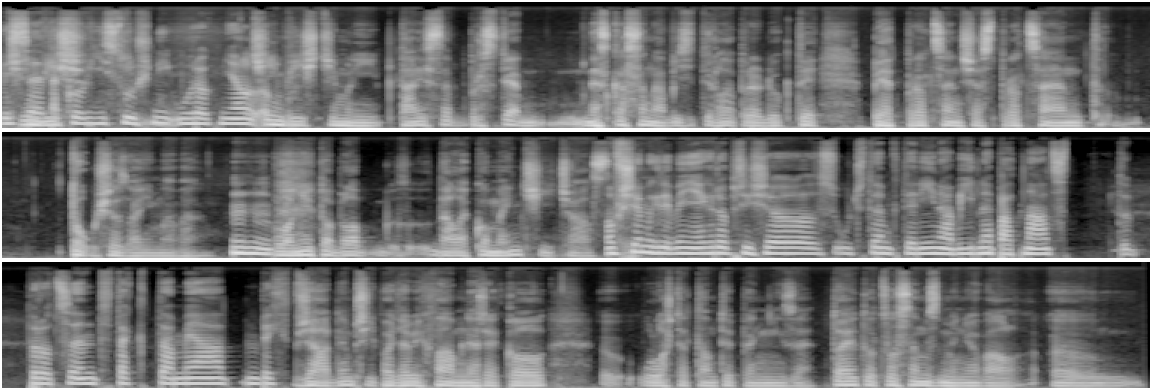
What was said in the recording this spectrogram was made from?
by čím se výš, takový slušný úrok měl... Čím výš, tím líp. Tady se prostě, dneska se nabízí tyhle produkty 5%, 6%, to už je zajímavé. Mm-hmm. Loni to byla daleko menší část. Ovšem, kdyby někdo přišel s účtem, který nabídne 15 procent, tak tam já bych... V žádném případě bych vám neřekl, uložte tam ty peníze. To je to, co jsem zmiňoval. Ehm,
